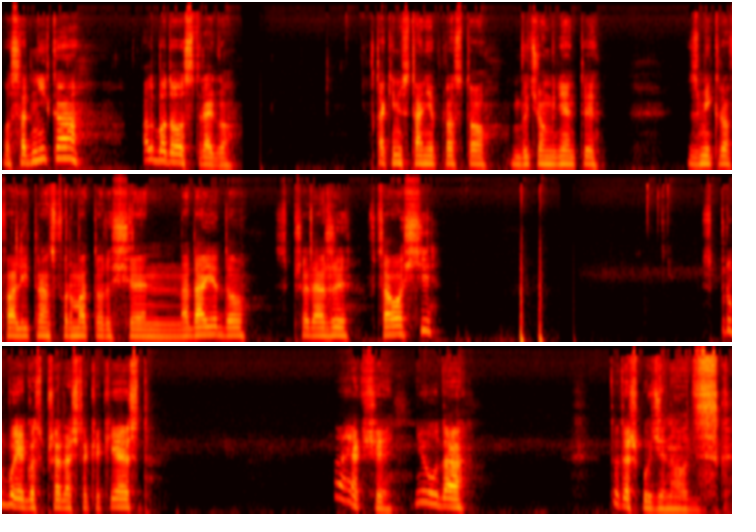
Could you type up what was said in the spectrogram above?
Osadnika albo do Ostrego. W takim stanie prosto wyciągnięty z mikrofali transformator się nadaje do sprzedaży w całości. Spróbuję go sprzedać tak jak jest. A jak się nie uda, to też pójdzie na odzysk.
